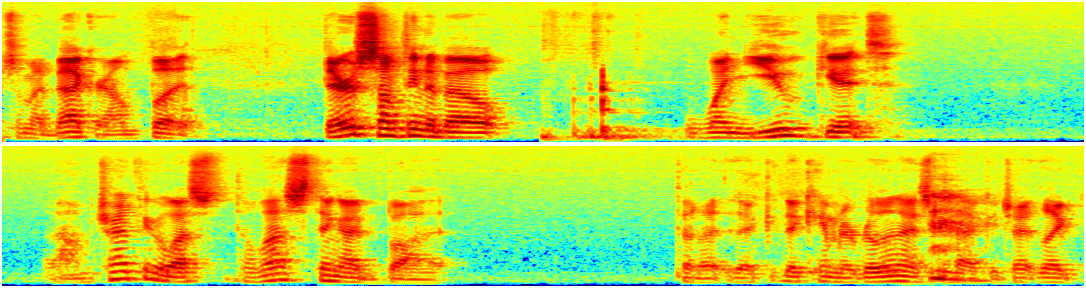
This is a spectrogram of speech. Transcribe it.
some of my background, but there's something about when you get. I'm trying to think of the last the last thing I bought that I, that, that came in a really nice package. I like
